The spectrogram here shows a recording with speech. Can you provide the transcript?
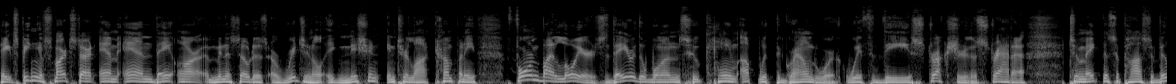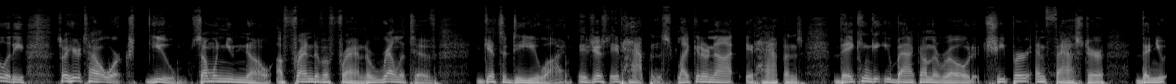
Hey, speaking of Smart Start MN, they are Minnesota's original ignition interlock company formed by lawyers. They are the ones who came up with the groundwork, with the structure, the strata to make this a possibility. So here's how it works. You, someone you know, a friend of a friend, a relative, gets a DUI. It just it happens. Like it or not, it happens. They can get you back on the road cheaper and faster than you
